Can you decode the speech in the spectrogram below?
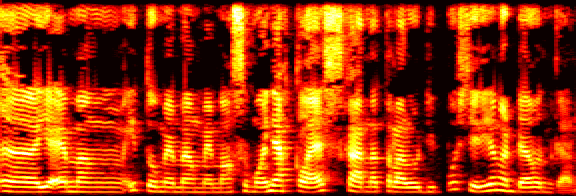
uh, ya emang itu memang memang semuanya clash karena terlalu dipush jadinya ngedown kan.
